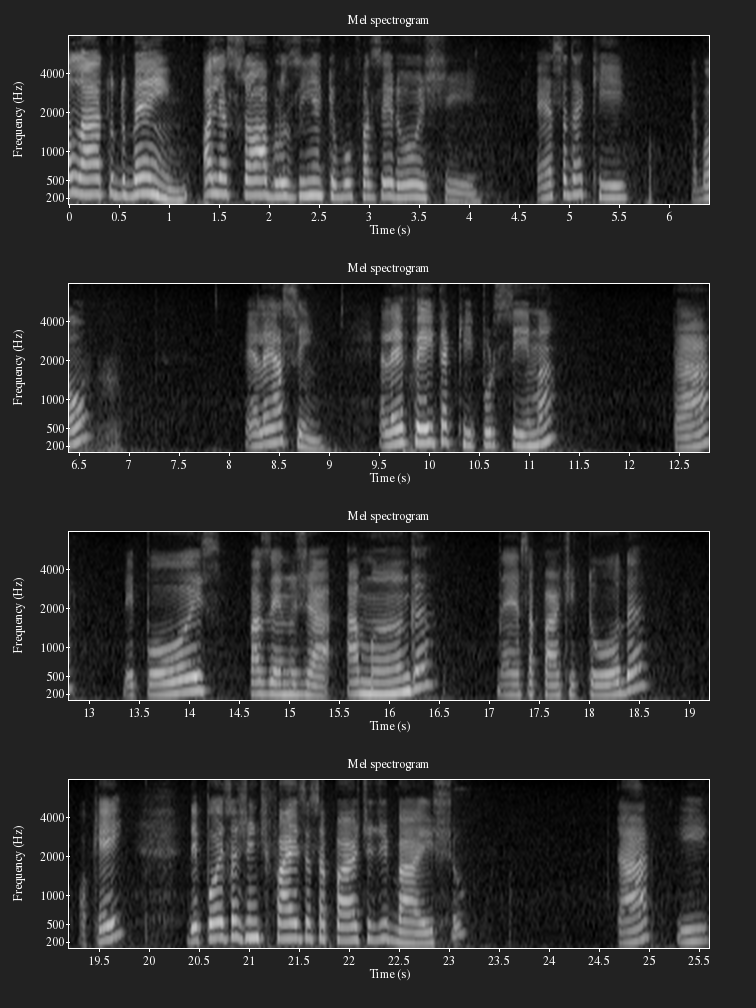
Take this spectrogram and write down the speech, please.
Olá, tudo bem? Olha só a blusinha que eu vou fazer hoje. Essa daqui, tá bom? Ela é assim. Ela é feita aqui por cima, tá? Depois fazendo já a manga, né? Parte toda, ok? Depois a gente faz essa parte de baixo, tá? E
